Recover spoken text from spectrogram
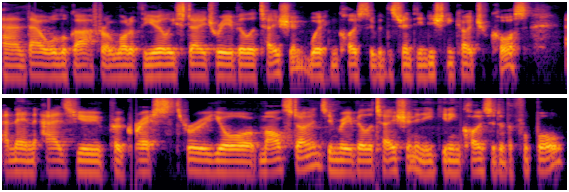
And they will look after a lot of the early stage rehabilitation, working closely with the strength and conditioning coach, of course. And then as you progress through your milestones in rehabilitation and you're getting closer to the football,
